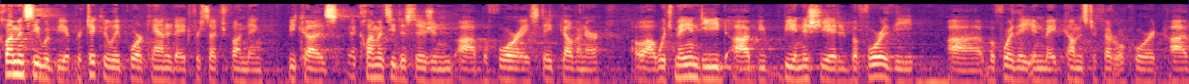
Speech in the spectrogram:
Clemency would be a particularly poor candidate for such funding because a clemency decision uh, before a state governor, uh, which may indeed uh, be, be, initiated before the uh, before the inmate comes to federal court uh,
